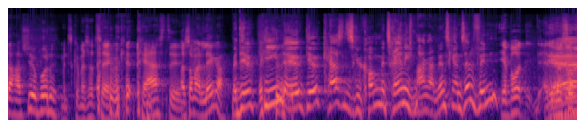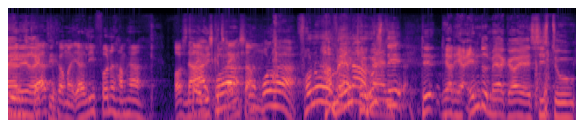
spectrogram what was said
der har styr på det. Men skal man så tage kæreste? Og så var han lækker. Men det er jo ikke pigen, det er jo ikke, det er jo ikke kæresten, der skal komme med træningsmarkeren. Den skal han selv finde. Jeg prøver, er det Ja, ja, så, det at er ens kæreste rigtigt. kommer? Jeg har lige fundet ham her. Os tre, vi skal træne sammen. Prøv nu her. Få Ham nogle her, venner, kan du huske det? Det, det, det har intet med at gøre, at jeg i sidste uge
